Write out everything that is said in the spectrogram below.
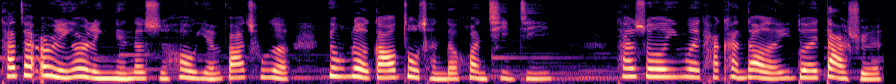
他在二零二零年的时候研发出了用乐高做成的换气机。他说，因为他看到了一堆大学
